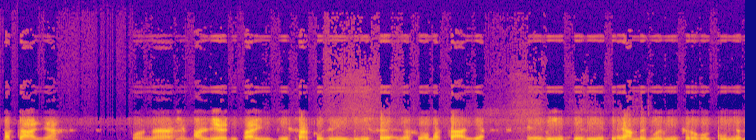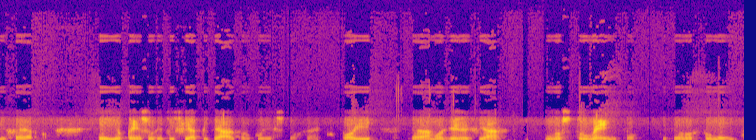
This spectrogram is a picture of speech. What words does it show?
battaglia, con eh, le banlieue di Parigi Sarkozy vinse la sua battaglia e, vinse, vinse, e ambedue vinsero col pugno di ferro. E io penso che ci sia più che altro questo. Ecco. Poi la Morgese sia uno strumento, che sia uno strumento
